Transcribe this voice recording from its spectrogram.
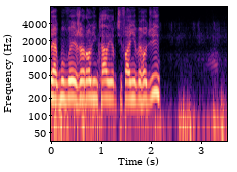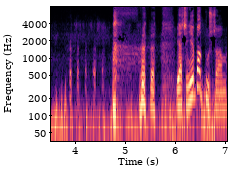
jak mówię, że Rolling Harrier Ci fajnie wychodzi? ja Cię nie podpuszczam.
